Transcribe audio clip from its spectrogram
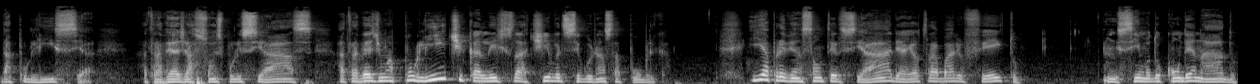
da polícia, através de ações policiais, através de uma política legislativa de segurança pública. E a prevenção terciária é o trabalho feito em cima do condenado.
